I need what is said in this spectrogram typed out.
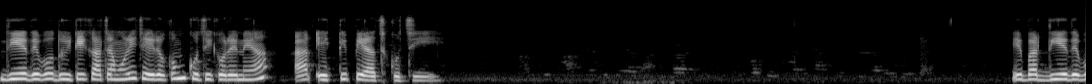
দিয়ে দেব দুইটি কাঁচামরিচ, এইরকম কুচি করে নেয়া, আর একটি পেঁয়াজ কুচি। এবার দিয়ে দেব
